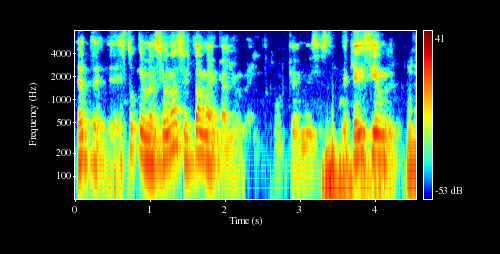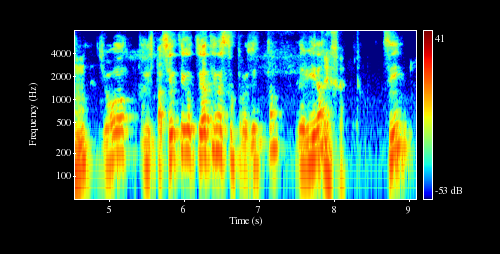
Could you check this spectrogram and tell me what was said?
Fíjate, esto que mencionas ahorita me cayó el 20, porque me dices, de aquí a diciembre, yo, a mis pacientes digo, tú ya tienes tu proyecto de vida, Exacto. ¿sí?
